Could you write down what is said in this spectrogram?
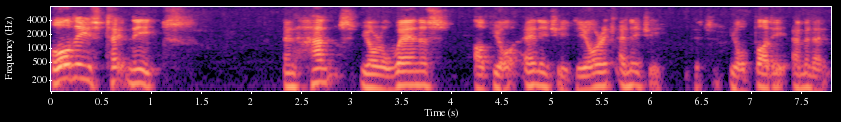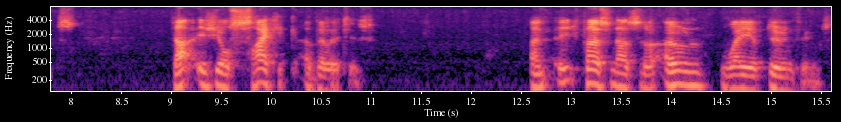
all these techniques enhance your awareness of your energy, the auric energy that your body emanates. That is your psychic abilities and each person has their own way of doing things.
